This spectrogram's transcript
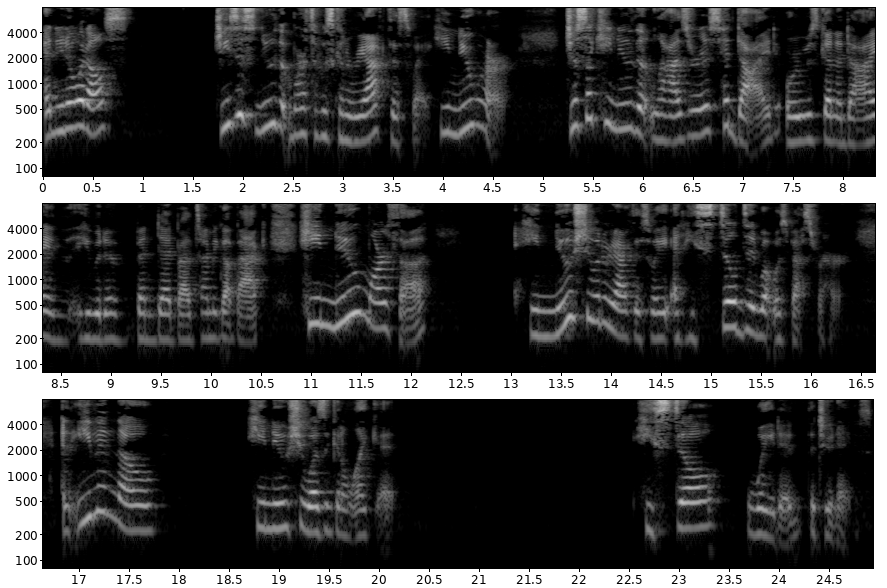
And you know what else? Jesus knew that Martha was going to react this way. He knew her. Just like he knew that Lazarus had died, or he was going to die, and he would have been dead by the time he got back, he knew Martha. He knew she would react this way, and he still did what was best for her. And even though he knew she wasn't going to like it, he still waited the two days.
